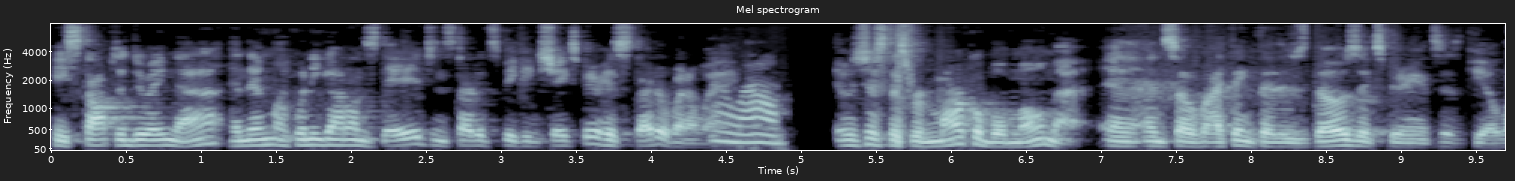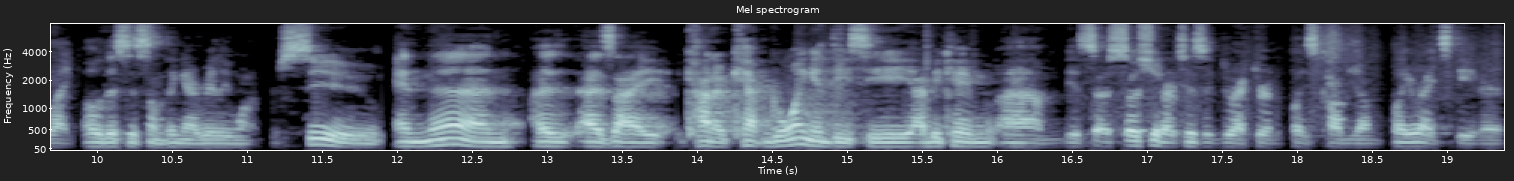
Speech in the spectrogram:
he stopped doing that. And then like when he got on stage and started speaking Shakespeare, his stutter went away. Oh, wow it was just this remarkable moment. And, and so I think that as those experiences feel like, oh, this is something I really want to pursue. And then as, as I kind of kept going in DC, I became um, associate artistic director at a place called Young Playwrights Theater,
